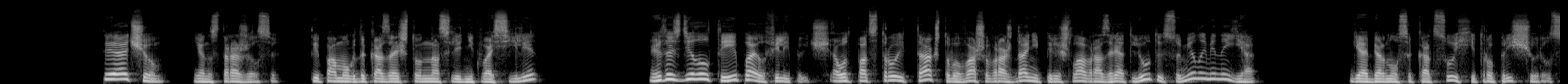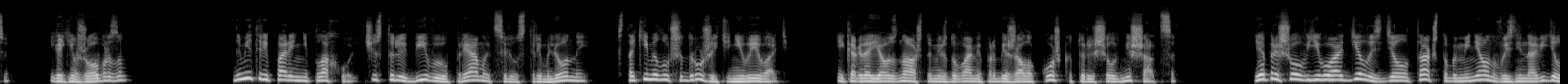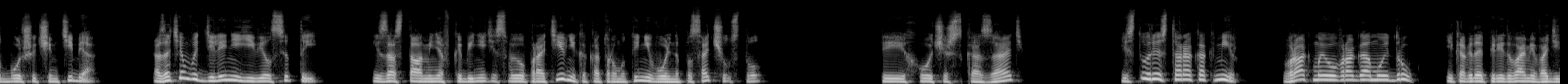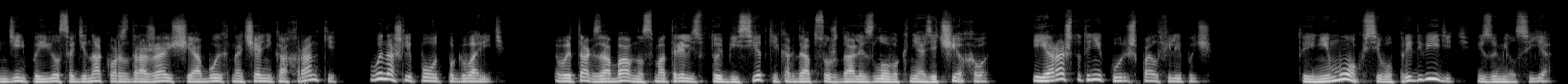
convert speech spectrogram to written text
«Ты о чем?» — я насторожился. «Ты помог доказать, что он наследник Василия?» «Это сделал ты, Павел Филиппович, а вот подстроить так, чтобы ваша вражда не перешла в разряд лютый, сумел именно я». Я обернулся к отцу и хитро прищурился. «И каким же образом?» Дмитрий парень неплохой, чистолюбивый, упрямый, целеустремленный. С такими лучше дружить и не воевать. И когда я узнал, что между вами пробежала кошка, то решил вмешаться. Я пришел в его отдел и сделал так, чтобы меня он возненавидел больше, чем тебя. А затем в отделении явился ты. И застал меня в кабинете своего противника, которому ты невольно посочувствовал. Ты хочешь сказать? История стара как мир. Враг моего врага мой друг, и когда перед вами в один день появился одинаково раздражающий обоих начальник охранки, вы нашли повод поговорить. Вы так забавно смотрелись в той беседке, когда обсуждали злого князя Чехова, и я рад, что ты не куришь, Павел Филиппович. Ты не мог всего предвидеть, изумился я.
